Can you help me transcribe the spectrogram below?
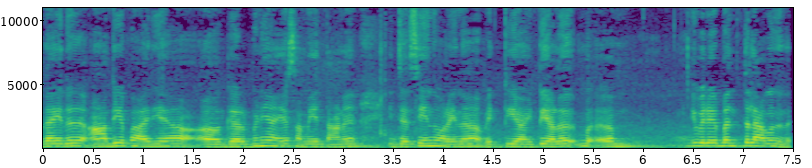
അതായത് ആദ്യ ഭാര്യ ഗർഭിണിയായ സമയത്താണ് ജസി എന്ന് പറയുന്ന വ്യക്തിയായിട്ട് ഇയാൾ ഇവർ ബന്ധത്തിലാകുന്നത്.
